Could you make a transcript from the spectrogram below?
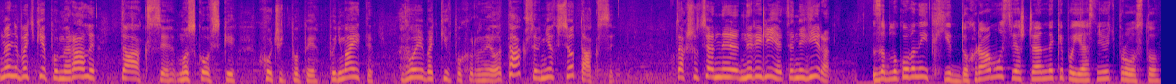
У мене батьки помирали, такси московські хочуть попи. Понімаєте? Двоє батьків похоронила. Такси, в них все такси. Так що це не, не релігія, це не віра. Заблокований вхід до храму священники пояснюють просто.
